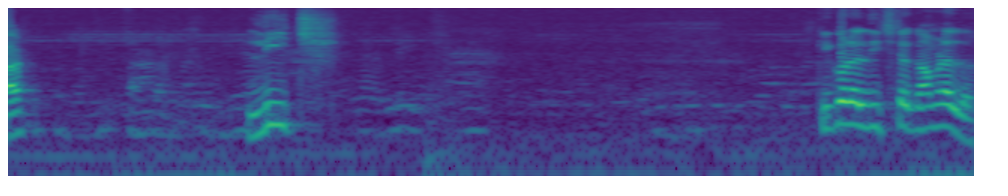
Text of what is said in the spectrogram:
আর লিচ কি করে লিচটা কামড়ালো?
